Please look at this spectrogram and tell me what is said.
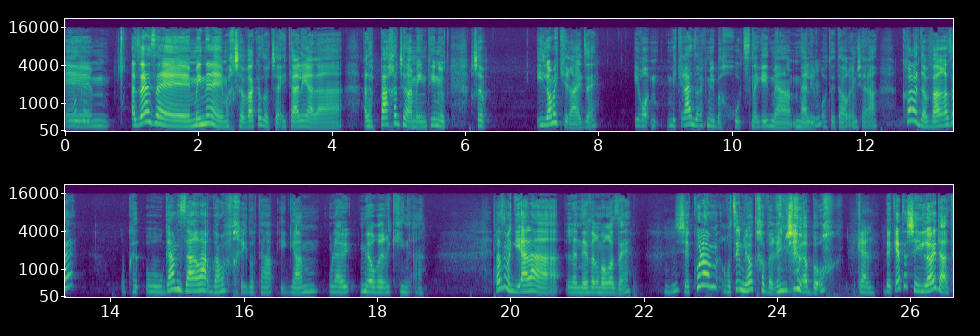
אמ, אז זה איזה מין אה, מחשבה כזאת שהייתה לי על, ה... על הפחד שלה מאינטימיות. עכשיו, היא לא מכירה את זה, היא מכירה את זה רק מבחוץ, נגיד, מה... מהלראות את ההורים שלה. כל הדבר הזה, הוא, כ- הוא גם זר לה, הוא גם מפחיד אותה, היא גם אולי מעורר קנאה. ואז היא מגיעה ל- לנברמור הזה, שכולם רוצים להיות חברים שלה בו, כן. בקטע שהיא לא יודעת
